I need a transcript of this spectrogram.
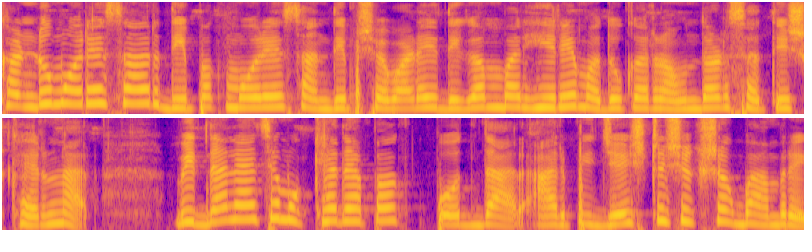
खंडू मोरे सर दीपक मोरे संदीप शेवाडे दिगंबर हिरे मधुकर रौंदड सतीश खैरनार. विद्यालयाचे मुख्याध्यापक पोद्दार आर पी ज्येष्ठ शिक्षक भांबरे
